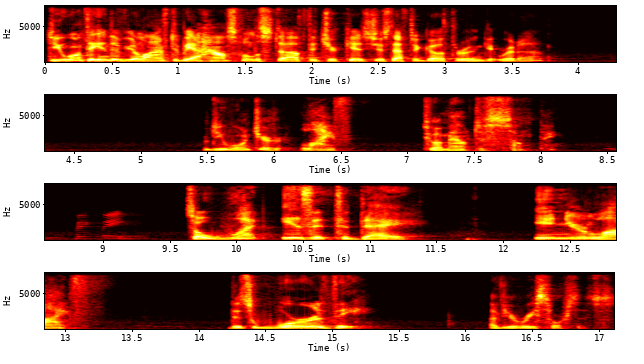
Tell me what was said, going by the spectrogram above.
Do you want the end of your life to be a house full of stuff that your kids just have to go through and get rid of? Or do you want your life to amount to something? So, what is it today in your life that's worthy of your resources?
